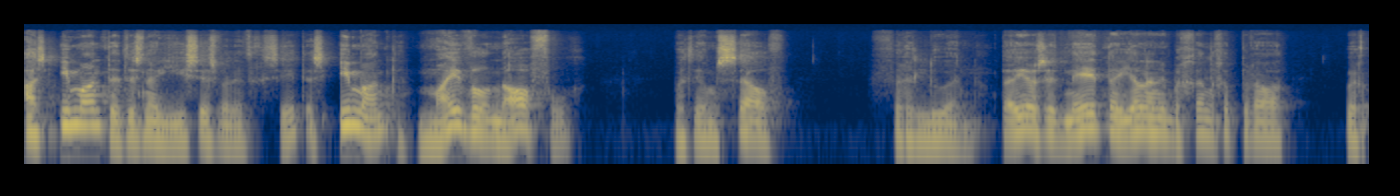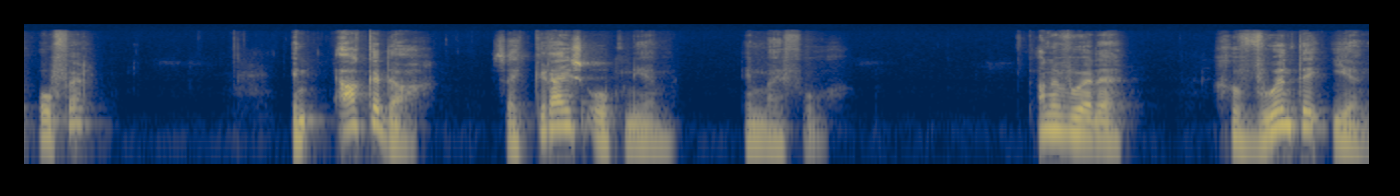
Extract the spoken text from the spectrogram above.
As iemand, dit is nou Jesus wat dit gesê het, as iemand my wil navolg, moet hy homself verloon. Daai ons het net nou heel aan die begin gepraat oor offer. en elke dag sy kruis opneem en my volg. In ander woorde, gewoonte 1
